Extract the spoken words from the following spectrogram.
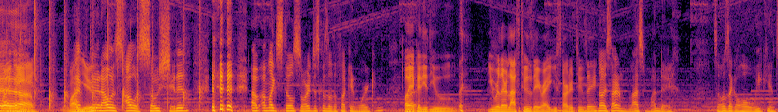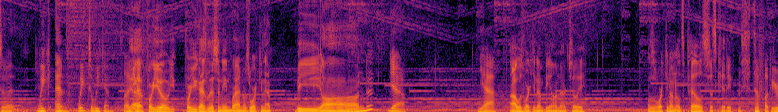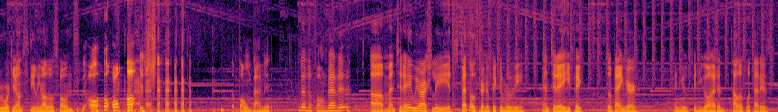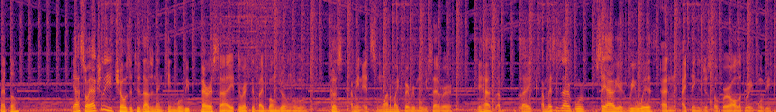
why me? Why I'm- you? Dude, I was I was so shitted. I'm, I'm like still sore just because of the fucking work. Oh yeah, because you, you you were there last Tuesday, right? You started Tuesday. No, I started last Monday, so it was like a whole week into it. Weekend, week to weekend. So you Yeah, got- for you, for you guys listening, Brian was working at Beyond. Yeah, yeah. I was working on Beyond actually. I was working on those pills. Just kidding. The fuck? You were working on stealing all those phones. oh, oh, oh, oh. the phone bandit. the, the phone bandit. Um, and today we are actually it's Beto's turn to pick a movie, and today he picked the banger. Can you can you go ahead and tell us what that is, Beto? Yeah, so I actually chose the 2019 movie Parasite, directed by Bong Joon-ho, because I mean it's one of my favorite movies ever. It has a like a message I would say I agree with, and I think it's just overall a great movie.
